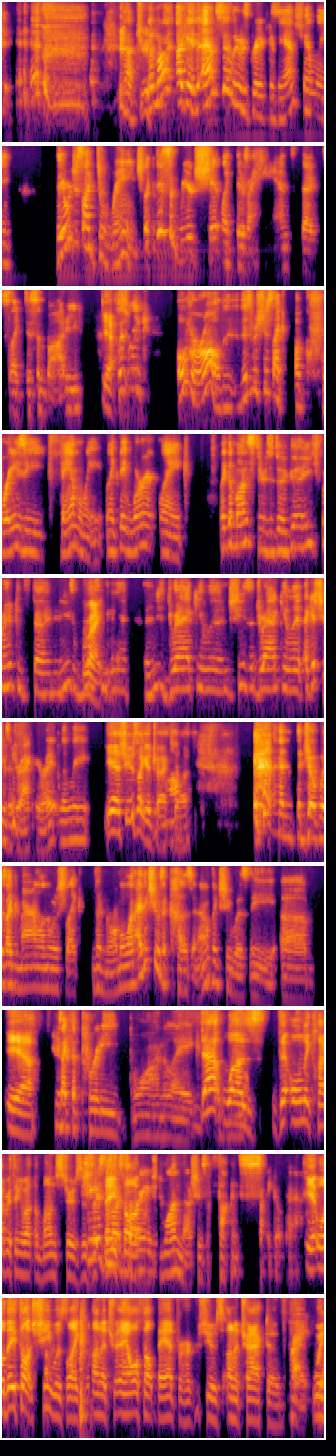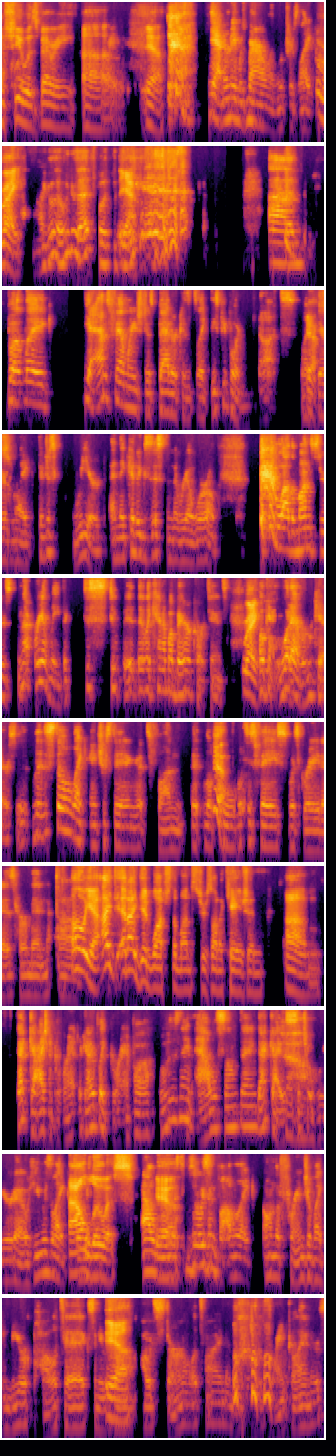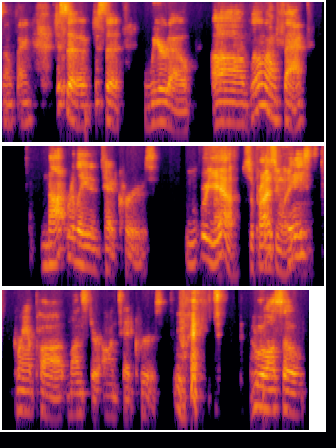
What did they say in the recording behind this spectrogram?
No, the Mon- okay, the Addams family was great because the Addams family, they were just like deranged. Like there's some weird shit. Like there's a hand that's like disembodied. yes. But like overall, this was just like a crazy family. Like they weren't like like the Munsters. It's like oh, he's Frankenstein and he's a Right. wolfman and he's Dracula and she's a Dracula. I guess she was a Dracula, right, Lily? Yeah, she was like a Dracula. and then the joke was like Marilyn was like the normal one. I think she was a cousin. I don't think she was the um Yeah. she was like the pretty blonde, like That was the only clever thing about the Munsters is she that was the they most thought deranged one though. She was a fucking psychopath. yeah, well, they thought she was like unattractive. They all felt bad for her because she was unattractive Right. when she was very, uh, Right. yeah, yeah, and her name was Marilyn, which was like right. Like, oh, I wonder who that's supposed to be. Yeah. um, but like, yeah, Addams family is just better because it's like these people are nuts. Like they're like they're just weird and they could exist in the real world. While the Munsters, not really, they're just stupid. They're like kind Hanna Barbera cartoons. Right. Okay, whatever. Who cares? It's still like interesting. It's fun. It looks Yeah. cool. What's his face was great as Herman. Um, Oh yeah, I and I did watch the Munsters on occasion. Um, that guy Grant, the guy who played Grandpa, what was his name? Al something. That guy was such a weirdo. He was like Al always- Lewis. Al yeah. Lewis. He was always involved like on the fringe of like New York politics, and he was Yeah. Howard Stern all the time and Franklin or something. Just a just a weirdo. Um, little known fact, not related to Ted Cruz. Well, Yeah, surprisingly. based Grandpa Munster on Ted Cruz, Right. who also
